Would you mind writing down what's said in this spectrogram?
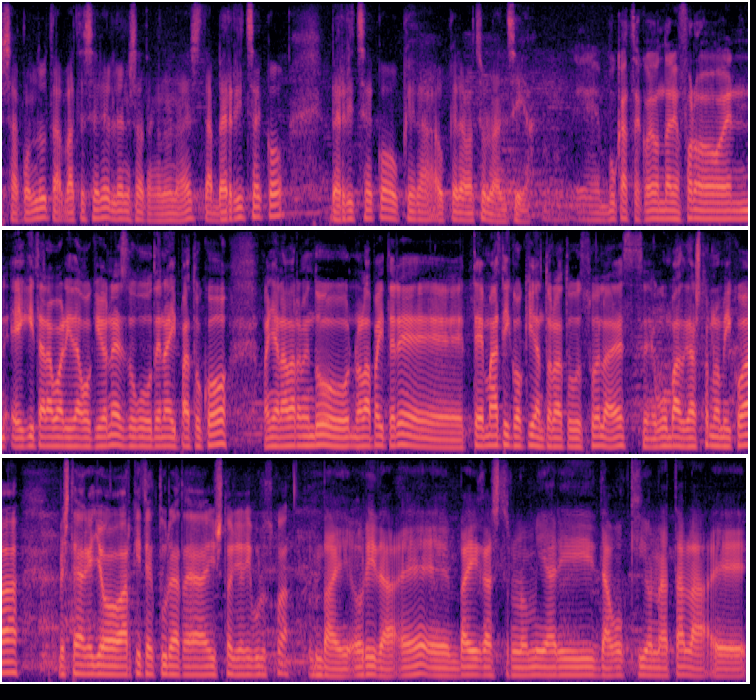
sakondu, eta batez ere lehen esaten genuna, ez? Da berritzeko, berritzeko aukera aukera batzu lantzia. E, bukatzeko eh, ondaren foroen egitarauari dagokiona ez dugu dena aipatuko, baina nabarmendu nolapait ere tematikoki antolatu duzuela, ez? Egun bat gastronomikoa, beste gehiago arkitektura eta historiari buruzkoa. Bai, hori da, eh? bai gastronomiari dagokion atala, e,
